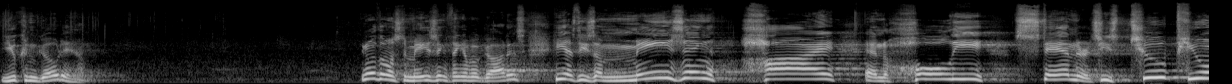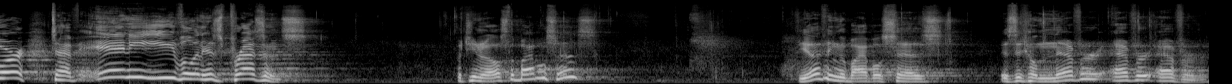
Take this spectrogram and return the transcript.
You can go to him. You know what the most amazing thing about God is? He has these amazing, high, and holy standards. He's too pure to have any evil in his presence. But you know what else the Bible says? The other thing the Bible says is that he'll never, ever, ever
